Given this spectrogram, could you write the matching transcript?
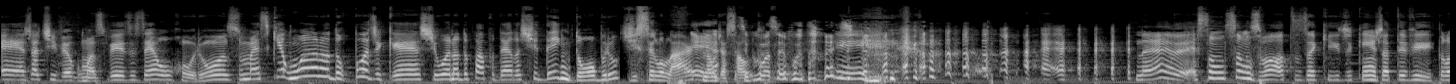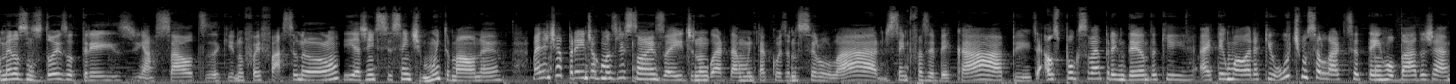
É, já tive algumas vezes, é horroroso, mas que o ano do podcast, o ano do Papo Delas, te dê em dobro de celular, não de essa assalto. informação é importante. E- né? São, são os votos aqui de quem já teve pelo menos uns dois ou três de assaltos aqui. Não foi fácil, não. E a gente se sente muito mal, né? Mas a gente aprende algumas lições aí de não guardar muita coisa no celular, de sempre fazer backup. Aos poucos você vai aprendendo que. Aí tem uma hora que o último celular que você tem roubado já.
